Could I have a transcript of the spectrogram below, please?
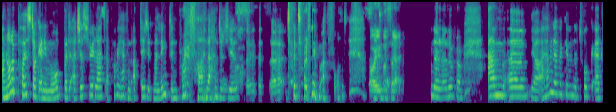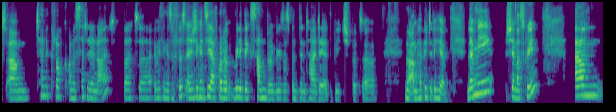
I'm not a postdoc anymore, but I just realized I probably haven't updated my LinkedIn profile in 100 years, so that's uh, totally my fault. Sorry about that. No, no, no problem. Um, um, yeah, I haven't ever given a talk at um, 10 o'clock on a Saturday night, but uh, everything is a first. And as you can see, I've got a really big sunburn because I spent the entire day at the beach, but uh, no, I'm happy to be here. Let me share my screen. Um,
